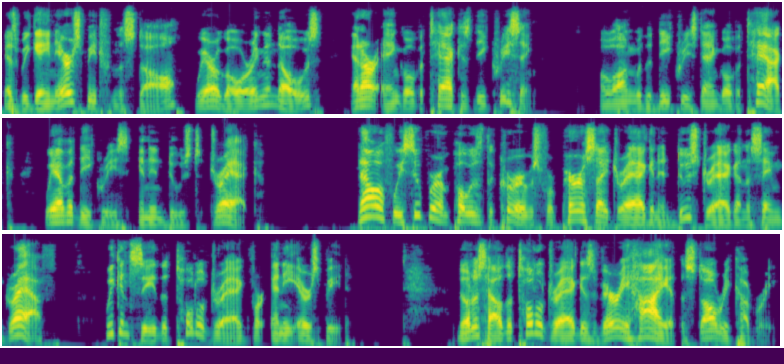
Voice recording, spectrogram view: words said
As we gain airspeed from the stall, we are lowering the nose and our angle of attack is decreasing. Along with the decreased angle of attack, we have a decrease in induced drag. Now if we superimpose the curves for parasite drag and induced drag on the same graph, we can see the total drag for any airspeed. Notice how the total drag is very high at the stall recovery,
